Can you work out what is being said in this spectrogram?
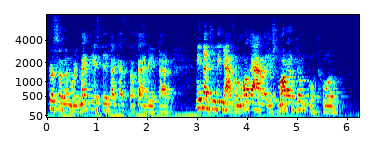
Köszönöm, hogy megnéztétek ezt a felvételt. Mindenki vigyázzon magára és maradjon otthon.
